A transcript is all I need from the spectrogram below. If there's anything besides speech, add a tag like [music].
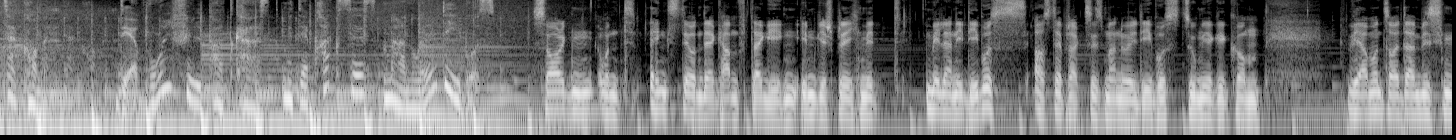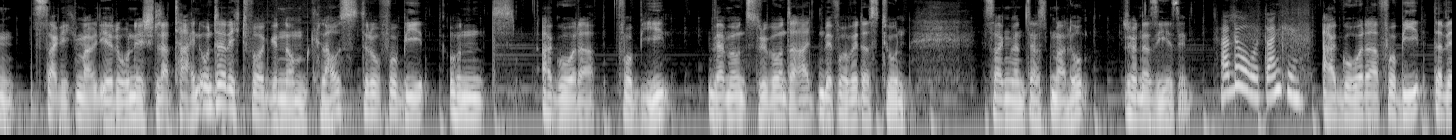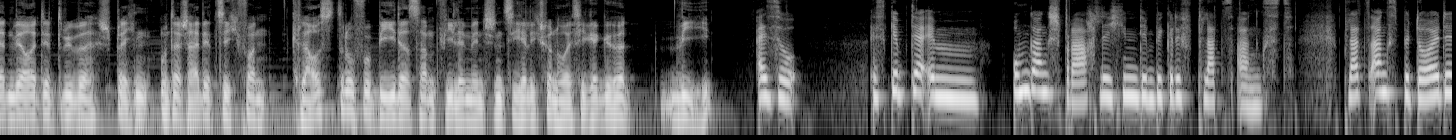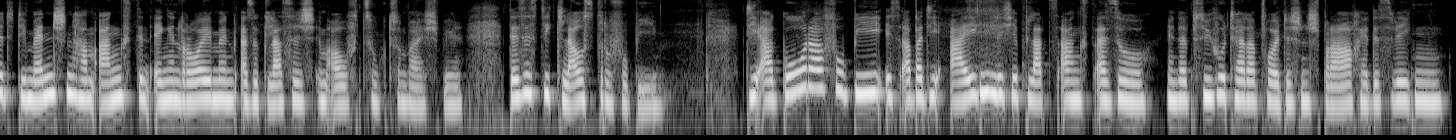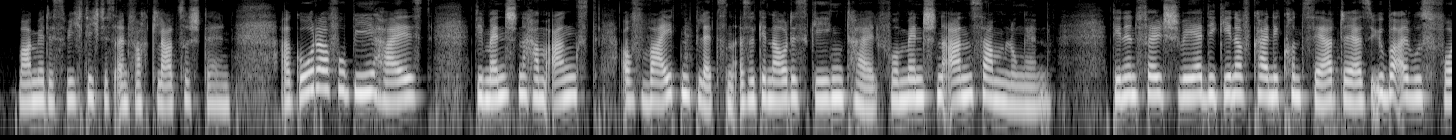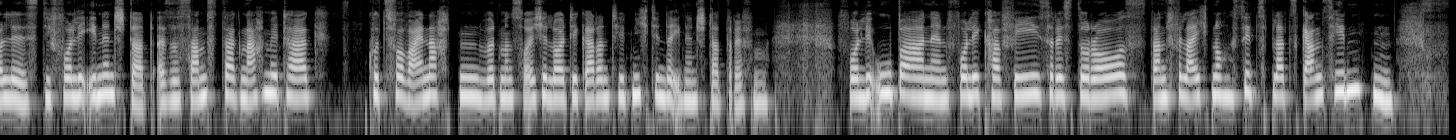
Weiterkommen. Der Wohlfühl-Podcast mit der Praxis Manuel Debus. Sorgen und Ängste und der Kampf dagegen im Gespräch mit Melanie Debus aus der Praxis Manuel Debus zu mir gekommen. Wir haben uns heute ein bisschen, sage ich mal ironisch, Lateinunterricht vorgenommen. Klaustrophobie und Agoraphobie. Werden wir uns drüber unterhalten, bevor wir das tun. Sagen wir uns erstmal Hallo. Schön, dass Sie hier sind. Hallo, danke. Agoraphobie, da werden wir heute drüber sprechen, unterscheidet sich von Klaustrophobie. Das haben viele Menschen sicherlich schon häufiger gehört. Wie? Also, es gibt ja im Umgangssprachlichen den Begriff Platzangst. Platzangst bedeutet, die Menschen haben Angst in engen Räumen, also klassisch im Aufzug zum Beispiel. Das ist die Klaustrophobie. Die Agoraphobie ist aber die eigentliche Platzangst, also in der psychotherapeutischen Sprache. Deswegen war mir das wichtig, das einfach klarzustellen. Agoraphobie heißt, die Menschen haben Angst auf weiten Plätzen, also genau das Gegenteil, vor Menschenansammlungen. Denen fällt schwer, die gehen auf keine Konzerte, also überall, wo es voll ist, die volle Innenstadt. Also Samstagnachmittag, kurz vor Weihnachten, wird man solche Leute garantiert nicht in der Innenstadt treffen. Volle U-Bahnen, volle Cafés, Restaurants, dann vielleicht noch ein Sitzplatz ganz hinten.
